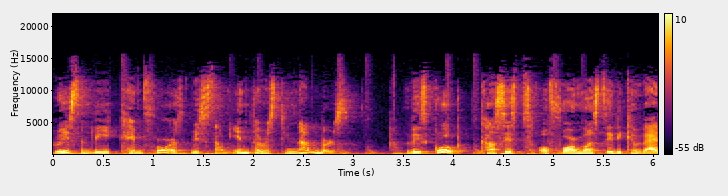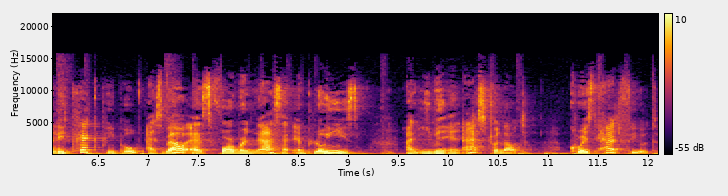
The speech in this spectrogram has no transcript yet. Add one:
recently came forth with some interesting numbers. This group consists of former Silicon Valley tech people as well as former NASA employees and even an astronaut, Chris Hadfield.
